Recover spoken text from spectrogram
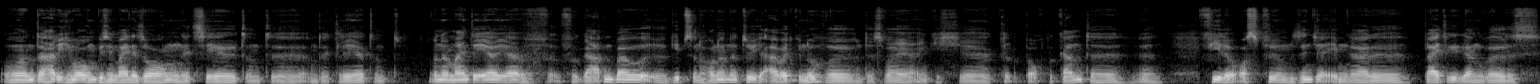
Und da hatte ich ihm auch ein bisschen meine Sorgen erzählt und, äh, und erklärt. Und, und dann meinte er, ja, für Gartenbau äh, gibt es in Holland natürlich Arbeit genug, weil das war ja eigentlich äh, auch bekannt. Äh, viele Ostfirmen sind ja eben gerade pleite gegangen, weil das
